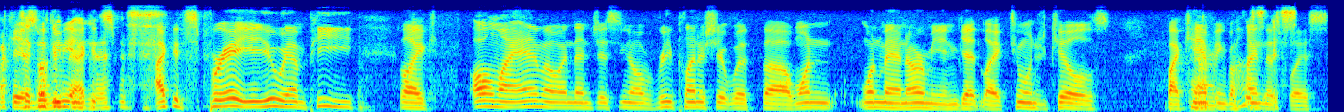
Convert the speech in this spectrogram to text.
Okay, It's like, so look at me, I could I could spray UMP like all my ammo and then just you know replenish it with uh, one one man army and get like 200 kills by camping behind this it's- place.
